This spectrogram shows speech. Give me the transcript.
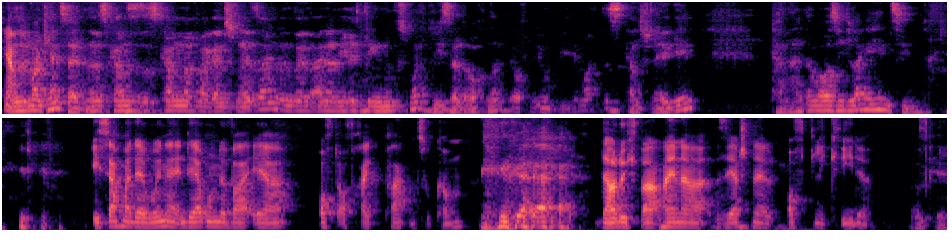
Ja. Also man kennt es halt, ne? Das kann, das kann manchmal ganz schnell sein, wenn, wenn einer die richtigen Moves macht, wie es halt auch ne, auf der Immobilie macht. Das kann schnell gehen. Kann halt aber auch sich lange hinziehen. Ich sag mal, der Winner in der Runde war eher oft auf Reik Parken zu kommen. Dadurch war einer sehr schnell oft liquide. Okay.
